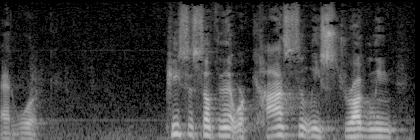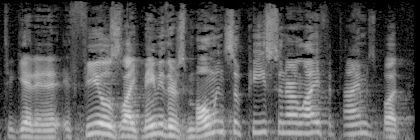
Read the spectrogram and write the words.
at work? Peace is something that we're constantly struggling to get in it. It feels like maybe there's moments of peace in our life at times, but,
